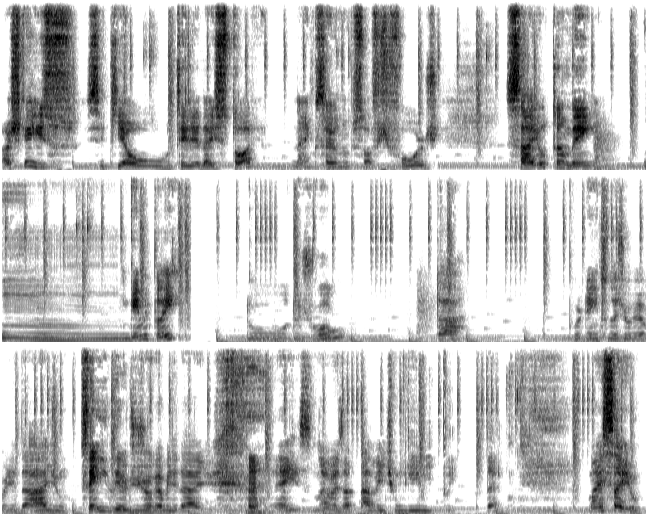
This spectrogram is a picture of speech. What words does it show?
Acho que é isso. Esse aqui é o trailer da história, né? Que saiu no Ubisoft Forward. Saiu também um gameplay do, do jogo, tá? por dentro da jogabilidade, um trailer de jogabilidade. é isso, não é exatamente um gameplay, né? Mas saiu,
